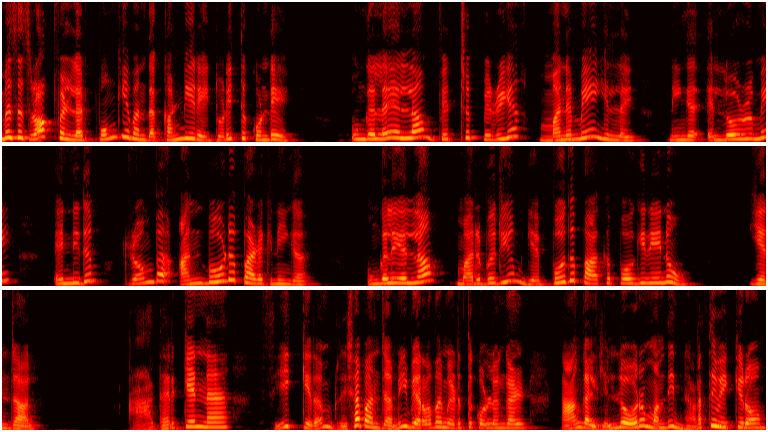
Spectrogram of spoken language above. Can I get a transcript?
மிஸ்ஸஸ் ராக்ஃபெல்லர் பொங்கி வந்த கண்ணீரை துடைத்துக் கொண்டே உங்களை எல்லாம் வெற்று பிழிய மனமே இல்லை. நீங்க எல்லோருமே என்னிடம் ரொம்ப அன்போடு பழகினீங்க. உங்களையெல்லாம் மறுபடியும் எப்போது பார்க்க போகிறேனோ? என்றாள். அதற்கென்ன? சீக்கிரம் ரிஷபஞ்சமி விரதம் எடுத்துக்கொள்ளுங்கள் நாங்கள் எல்லோரும் வந்து நடத்தி வைக்கிறோம்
